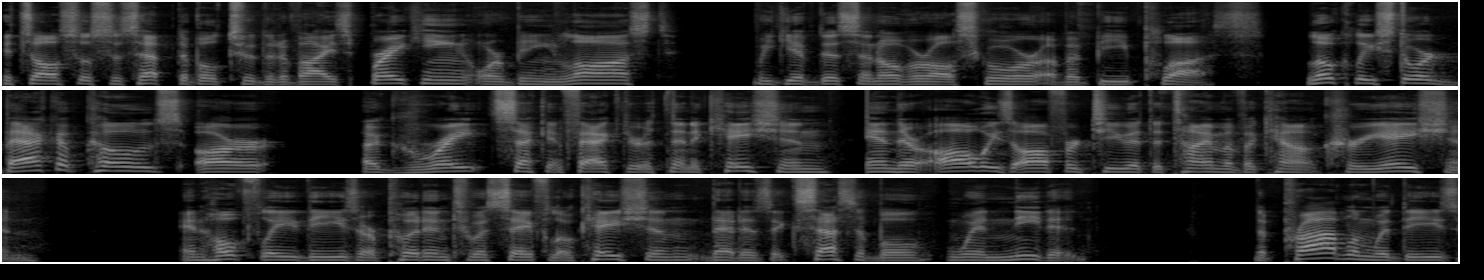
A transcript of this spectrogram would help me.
It's also susceptible to the device breaking or being lost. We give this an overall score of a B+. Locally stored backup codes are a great second factor authentication, and they're always offered to you at the time of account creation. And hopefully, these are put into a safe location that is accessible when needed. The problem with these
